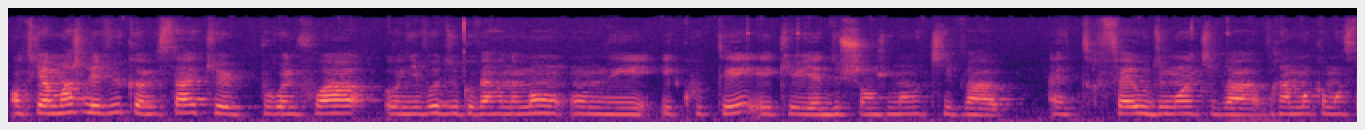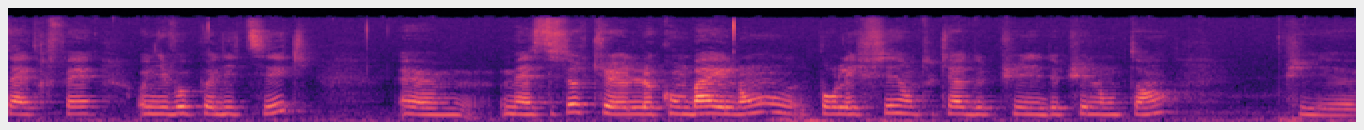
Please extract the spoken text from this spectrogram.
En tout cas, moi, je l'ai vu comme ça que pour une fois, au niveau du gouvernement, on est écouté et qu'il y a du changement qui va être fait, ou du moins qui va vraiment commencer à être fait au niveau politique. Euh, mais c'est sûr que le combat est long, pour les filles en tout cas, depuis, depuis longtemps. Puis euh,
